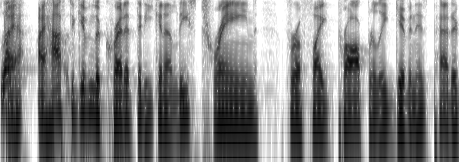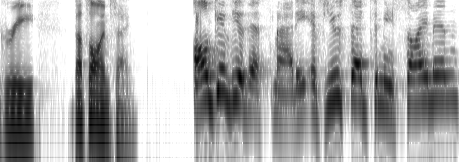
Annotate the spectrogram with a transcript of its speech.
I, Like- I have to give him the credit that he can at least train for a fight properly, given his pedigree. That's all I'm saying. I'll give you this, Maddie. If you said to me, Simon,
